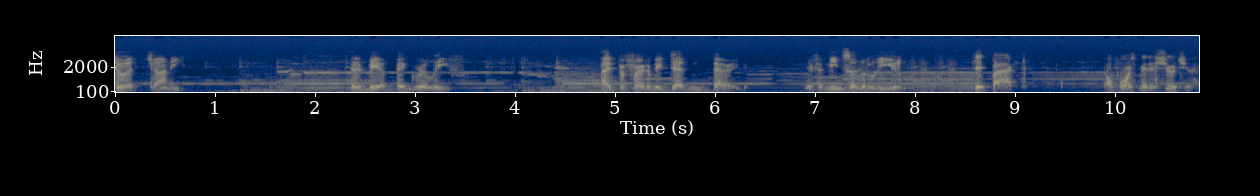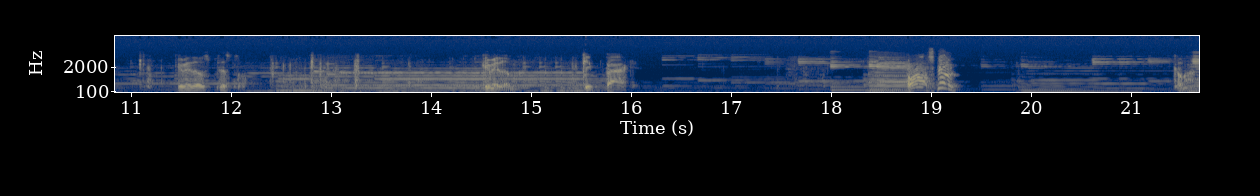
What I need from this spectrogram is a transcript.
Do it, Johnny. It'd be a big relief. I'd prefer to be dead and buried, if it means so little to you. Keep back. Don't force me to shoot you. Give me those pistols. Give me them. Keep back. Now, scoot! Come on.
